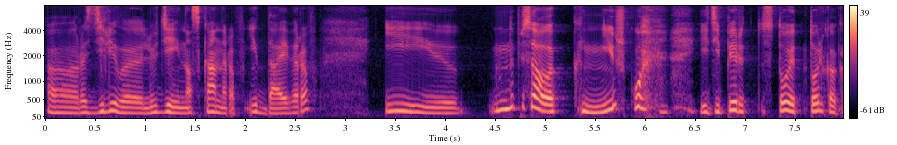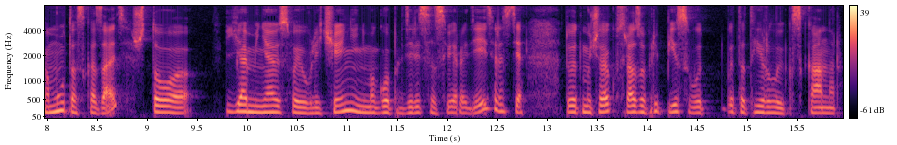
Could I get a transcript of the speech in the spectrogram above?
э, разделила людей на сканеров и дайверов и написала книжку, и теперь стоит только кому-то сказать, что я меняю свои увлечения, не могу определиться со сферой деятельности, то этому человеку сразу приписывают этот ярлык «сканер».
